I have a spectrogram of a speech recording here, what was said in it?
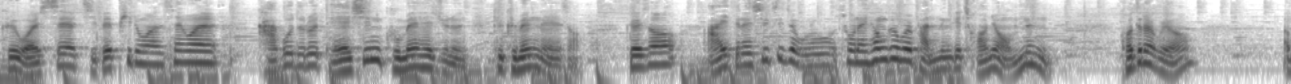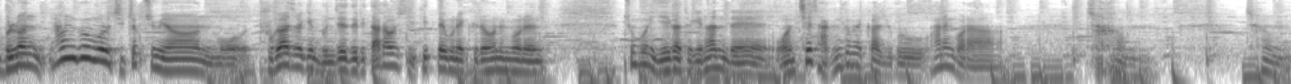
그 월세 집에 필요한 생활 가구들을 대신 구매해주는 그 금액 내에서. 그래서 아이들은 실질적으로 손에 현금을 받는 게 전혀 없는 거더라고요. 아, 물론 현금으로 직접 주면 뭐 부가적인 문제들이 따라올 수 있기 때문에 그러는 거는 충분히 이해가 되긴 한데 원체 작은 금액 가지고 하는 거라 참 참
